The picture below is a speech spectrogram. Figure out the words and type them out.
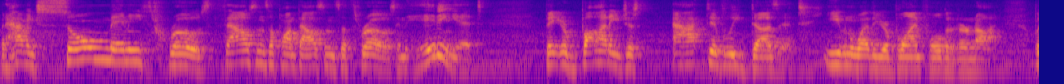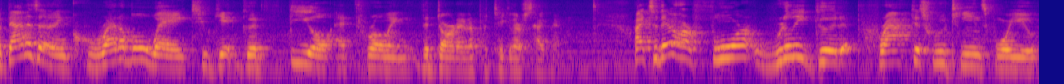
but having so many throws thousands upon thousands of throws and hitting it that your body just actively does it even whether you're blindfolded or not but that is an incredible way to get good feel at throwing the dart at a particular segment all right, so there are four really good practice routines for you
